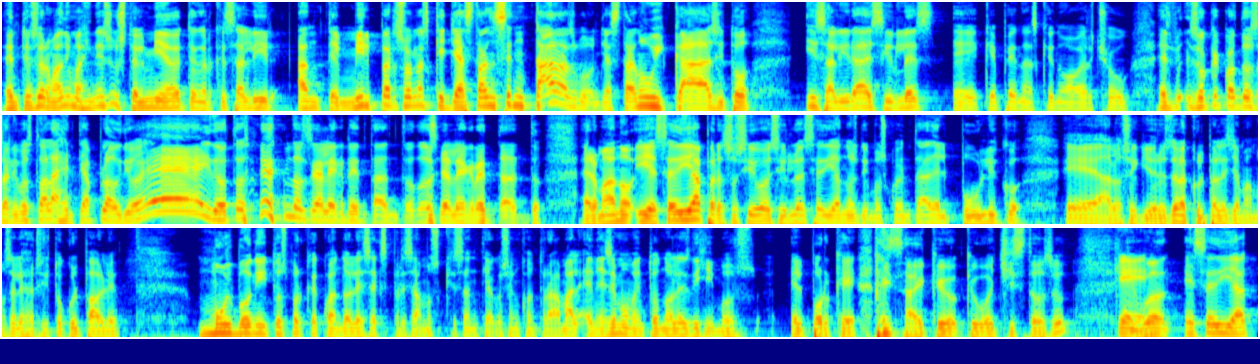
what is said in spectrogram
entonces, hermano, imagínese usted el miedo de tener que salir ante mil personas que ya están sentadas, weón, ya están ubicadas y todo, y salir a decirles, eh, qué pena, es que no va a haber show. Es- eso que cuando salimos toda la gente aplaudió, ¡ey! Y nosotros, no se alegren tanto, no se alegren tanto. Hermano, y ese día, pero eso sí debo decirlo, ese día nos dimos cuenta del público, eh, a los seguidores de la culpa les llamamos el ejército culpable, muy bonitos porque cuando les expresamos que Santiago se encontraba mal, en ese momento no les dijimos el por qué. Ay, ¿sabe qué, qué hubo chistoso? ¿Qué? Que, weón, ese día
